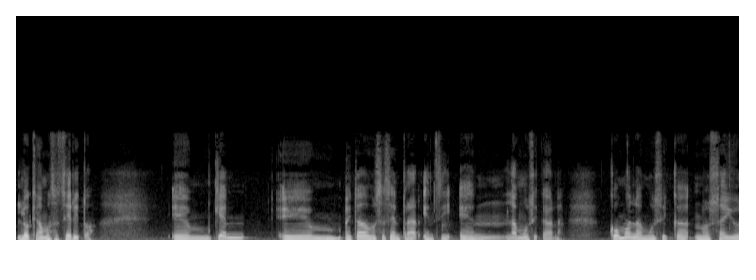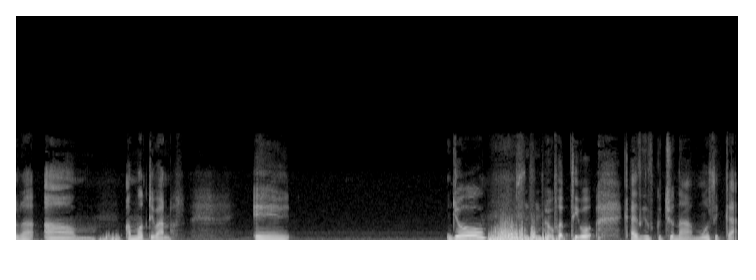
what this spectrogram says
lo que vamos a hacer y todo. Eh, ¿quién, eh, ahorita vamos a centrar en sí en la música, ¿verdad? Cómo la música nos ayuda a, a motivarnos. Eh, yo me motivo cada vez que escucho una música.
